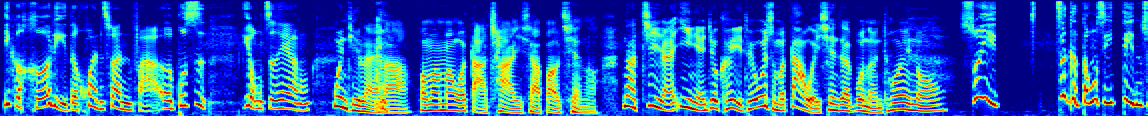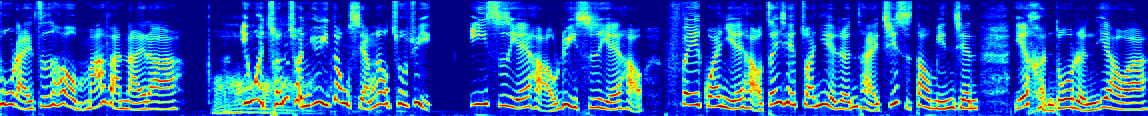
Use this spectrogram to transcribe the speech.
一个合理的换算法，而不是用这样。问题来了，黄妈妈，我打岔一下，抱歉哦。那既然一年就可以退，为什么大伟现在不能退呢？所以这个东西定出来之后，麻烦来了，因为蠢蠢欲动，想要出去。医师也好，律师也好，非官也好，这些专业人才，其实到民间也很多人要啊。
